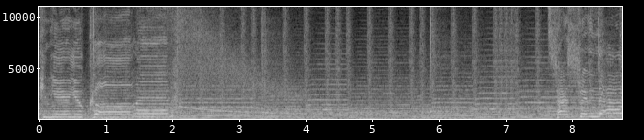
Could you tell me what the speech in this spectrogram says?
can hear you calling. 다시 나를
